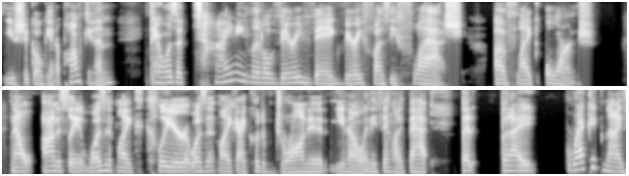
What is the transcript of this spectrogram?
you should go get a pumpkin, there was a tiny little, very vague, very fuzzy flash of like orange. Now, honestly, it wasn't like clear. It wasn't like I could have drawn it, you know, anything like that. But, but I recognize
